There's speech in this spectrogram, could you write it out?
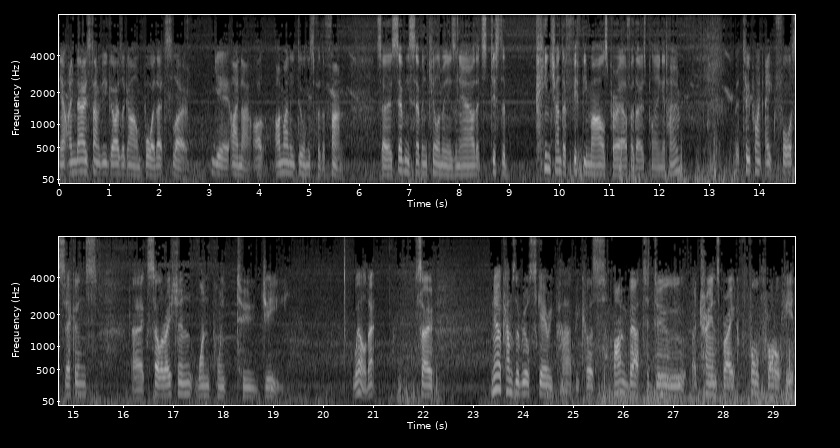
Now I know some of you guys are going, boy, that's slow. Yeah, I know. i am only doing this for the fun. So 77 kilometers an hour. That's just a pinch under 50 miles per hour for those playing at home. But 2.84 seconds. Uh, acceleration 1.2 g. Well, that so now comes the real scary part because I'm about to do a trans brake full throttle hit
